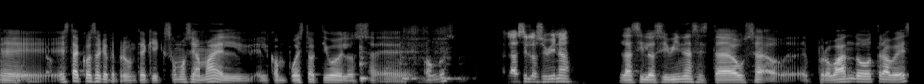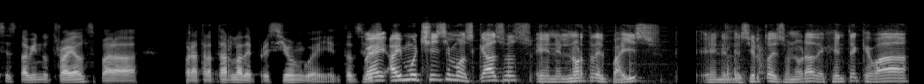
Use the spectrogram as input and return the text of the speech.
Eh, esta cosa que te pregunté, Kix, ¿cómo se llama? El, el compuesto activo de los eh, hongos. La psilocibina. La psilocibina se está usa- eh, probando otra vez, está viendo trials para, para tratar la depresión, güey. Entonces, Güey, hay muchísimos casos en el norte del país, en el desierto de Sonora, de gente que va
